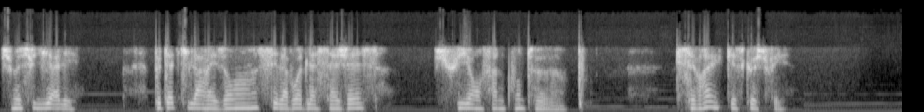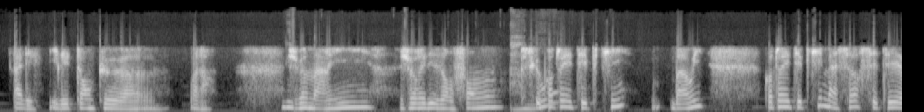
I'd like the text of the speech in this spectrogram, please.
je me suis dit, allez, peut-être qu'il a raison, c'est la voie de la sagesse. Je suis en fin de compte, euh, c'est vrai, qu'est-ce que je fais? Allez, il est temps que, euh, voilà, je me marie, j'aurai des enfants. Ah parce que quand on était petit, ben oui, quand on était petit, ma soeur, c'était,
